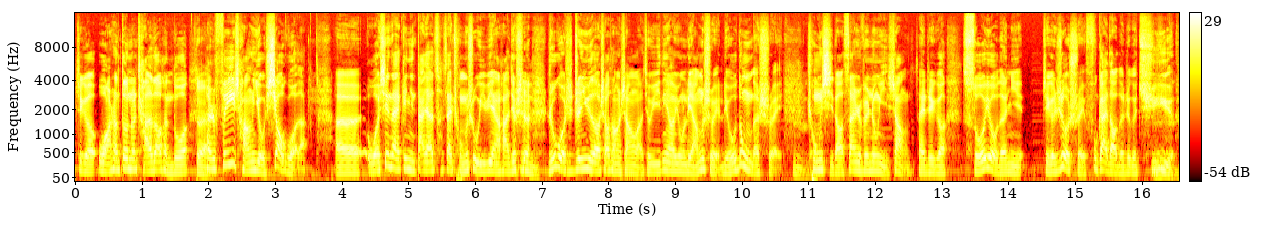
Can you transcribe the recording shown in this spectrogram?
这个网上都能查得到很多，对它是非常有效果的。呃，我现在给你大家再重述一遍哈，就是嗯如果是真遇到烧烫伤了，就一定要用凉水、流动的水嗯冲洗到三十分钟以上，在这个所有的你。这个热水覆盖到的这个区域嗯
